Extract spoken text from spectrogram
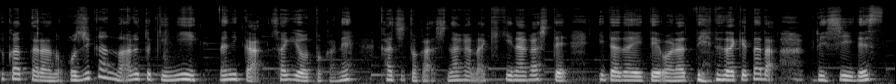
よかったらあの、お時間のある時に何か作業とかね、家事とかしながら聞き流していただいて笑っていただけたら嬉しいです。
